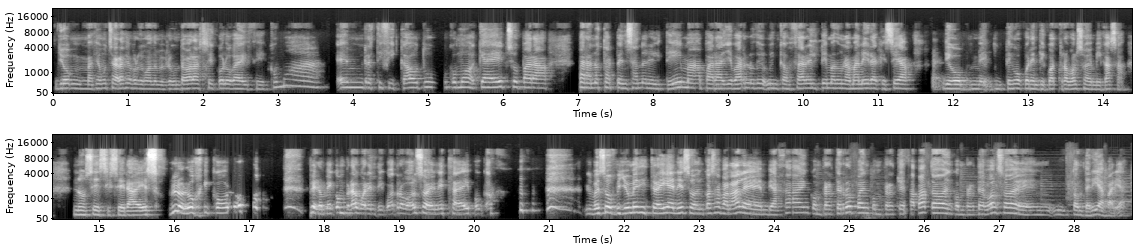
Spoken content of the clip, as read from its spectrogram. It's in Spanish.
yo me hacía mucha gracia porque cuando me preguntaba la psicóloga, dice, ¿cómo has em, rectificado tú? ¿Cómo, ¿Qué has hecho para, para no estar pensando en el tema, para llevarlo, de, encauzar el tema de una manera que sea, digo, tengo 44 bolsos en mi casa, no sé si será eso lo lógico o no, pero me he comprado 44 bolsos en esta época. Eso, yo me distraía en eso, en cosas banales, en viajar, en comprarte ropa, en comprarte zapatos, en comprarte bolsos, en tonterías varias.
